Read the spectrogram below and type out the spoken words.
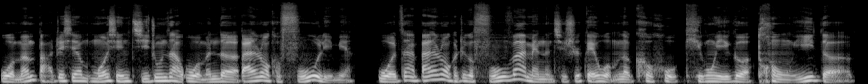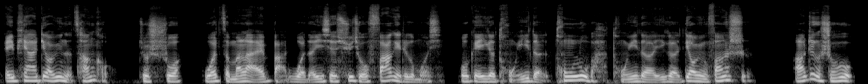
我们把这些模型集中在我们的 Bedrock 服务里面。我在 Bedrock 这个服务外面呢，其实给我们的客户提供一个统一的 API 调运的仓口，就是说我怎么来把我的一些需求发给这个模型，我给一个统一的通路吧，统一的一个调用方式。而这个时候，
